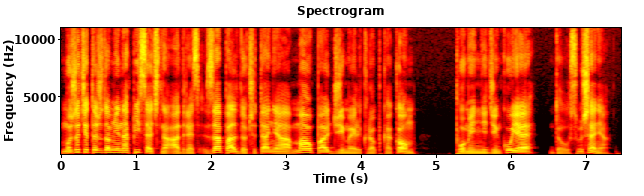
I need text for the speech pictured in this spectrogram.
Możecie też do mnie napisać na adres zapal do czytania małpa. Płomiennie dziękuję, do usłyszenia.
